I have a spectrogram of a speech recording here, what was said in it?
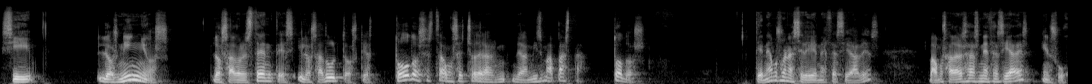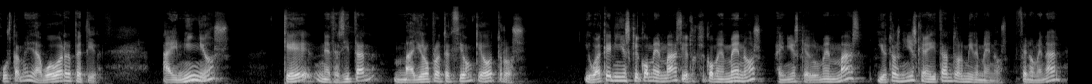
Si los niños, los adolescentes y los adultos, que todos estamos hechos de la, misma pasta, todos, tenemos una serie de necesidades, vamos a dar esas necesidades en su justa medida. Vuelvo a repetir, hay niños que necesitan mayor protección que otros. Igual que hay niños que comen más y otros que comen menos, hay niños que duermen más y otros niños que necesitan dormir menos. Fenomenal.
